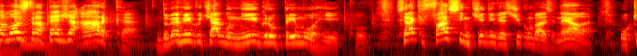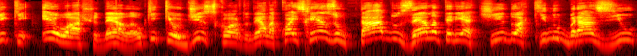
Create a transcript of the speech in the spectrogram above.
famosa estratégia ARCA, do meu amigo Thiago Negro, primo rico. Será que faz sentido investir com base nela? O que, que eu acho dela? O que, que eu discordo dela? Quais resultados ela teria tido aqui no Brasil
